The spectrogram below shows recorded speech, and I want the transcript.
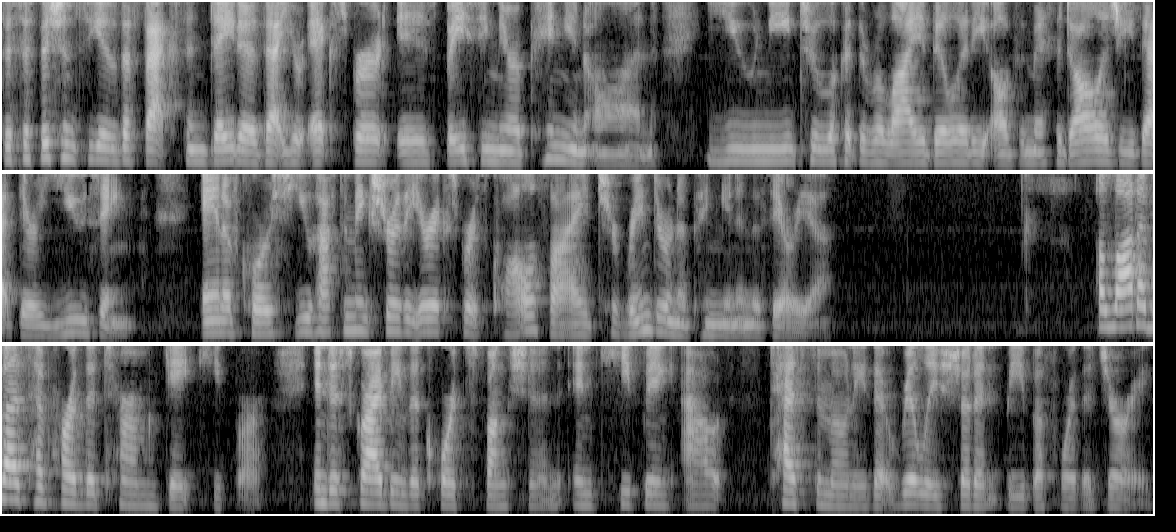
the sufficiency of the facts and data that your expert is basing their opinion on. You need to look at the reliability of the methodology that they're using. And of course, you have to make sure that your expert's qualified to render an opinion in this area. A lot of us have heard the term gatekeeper in describing the court's function in keeping out testimony that really shouldn't be before the jury.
